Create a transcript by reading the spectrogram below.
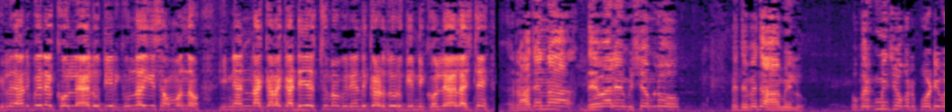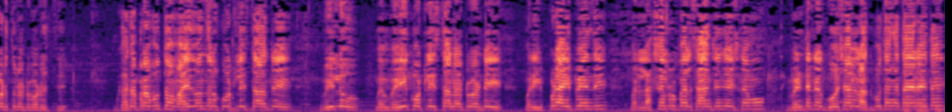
ఇట్లా చనిపోయిన కొల్లాయాలు దీనికి ఉన్నది ఈ సంబంధం. దీన్ని అన్ని రకాల గడ్డి చేస్తున్నాం మీరు ఎందుకు అడుగుతారు ఇన్ని కొల్లేగాలు వచ్చినాయి రాజన్న దేవాలయం విషయంలో పెద్ద పెద్ద హామీలు. ఒకరికి మించి ఒకటి పోటీ పడుతున్నటువంటి పరిస్థితి. గత ప్రభుత్వం ఐదు వందల కోట్లు ఇస్తా అంటే వీళ్ళు మేము వెయ్యి కోట్లు ఇస్తా అన్నటువంటి మరి ఇప్పుడే అయిపోయింది. మరి లక్షల రూపాయలు శాంక్షన్ చేసినాము. వెంటనే గోశాలలు అద్భుతంగా తయారైతాయి.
